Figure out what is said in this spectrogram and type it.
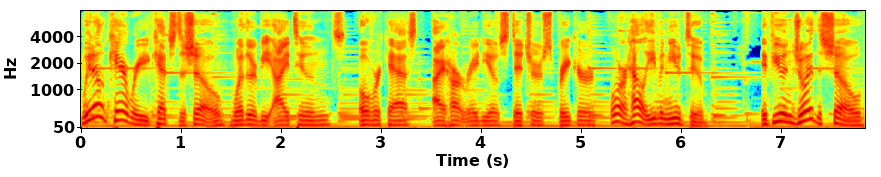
We don't care where you catch the show, whether it be iTunes, Overcast, iHeartRadio, Stitcher, Spreaker, or hell, even YouTube. If you enjoy the show,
